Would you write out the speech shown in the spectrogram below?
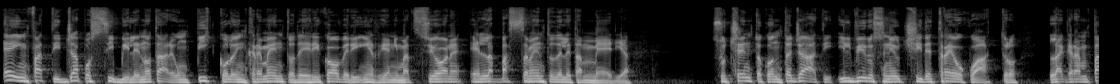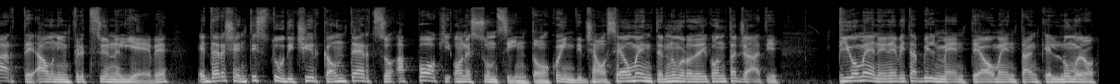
È infatti già possibile notare un piccolo incremento dei ricoveri in rianimazione e l'abbassamento dell'età media. Su 100 contagiati il virus ne uccide 3 o 4, la gran parte ha un'infezione lieve e da recenti studi circa un terzo ha pochi o nessun sintomo. Quindi diciamo se aumenta il numero dei contagiati più o meno inevitabilmente aumenta anche il numero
